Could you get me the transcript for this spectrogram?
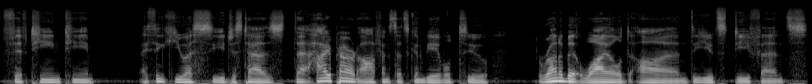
15 team. I think USC just has that high powered offense that's going to be able to run a bit wild on the Utes defense,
